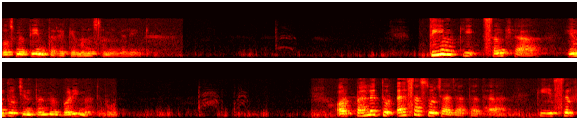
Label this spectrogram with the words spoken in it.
तो उसमें तीन तरह के मनुष्य हमें मिलेंगे। तीन की संख्या हिंदू चिंतन में बड़ी महत्वपूर्ण और पहले तो ऐसा सोचा जाता था कि ये सिर्फ़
